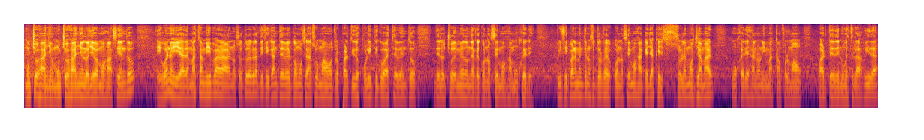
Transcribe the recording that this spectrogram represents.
muchos años, muchos años lo llevamos haciendo y bueno, y además también para nosotros es gratificante ver cómo se han sumado otros partidos políticos a este evento del 8M donde reconocemos a mujeres. Principalmente nosotros reconocemos a aquellas que solemos llamar mujeres anónimas que han formado parte de nuestras vidas,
